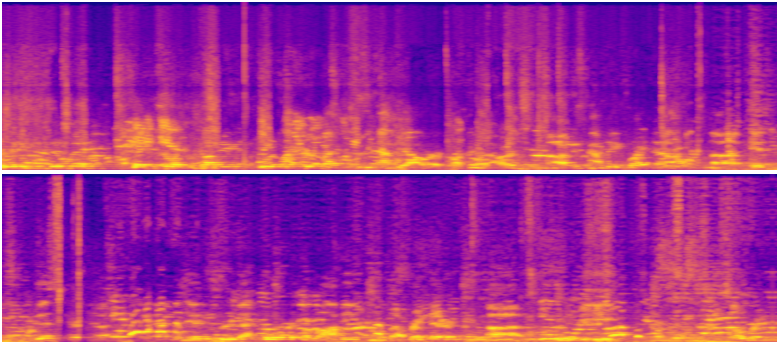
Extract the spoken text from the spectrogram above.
ladies and gentlemen, thank you so much for coming. We would like to invite you to the happy hour, or cocktail hour. Uh, it's happening right now, uh, in this area. And in through that door in the lobby, on the left right there, uh, we will be celebrating.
